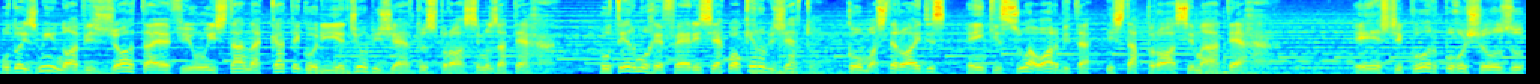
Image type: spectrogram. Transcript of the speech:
O 2009 JF1 está na categoria de objetos próximos à Terra. O termo refere-se a qualquer objeto, como asteroides, em que sua órbita está próxima à Terra. Este corpo rochoso,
